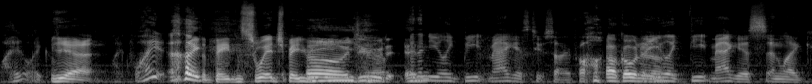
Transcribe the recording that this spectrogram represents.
what? Like, Yeah. like what? like, The bait and switch, baby. oh, dude. And then you like beat Magus too. Sorry, Paul. Oh, go, no, But no. you like beat Magus and like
